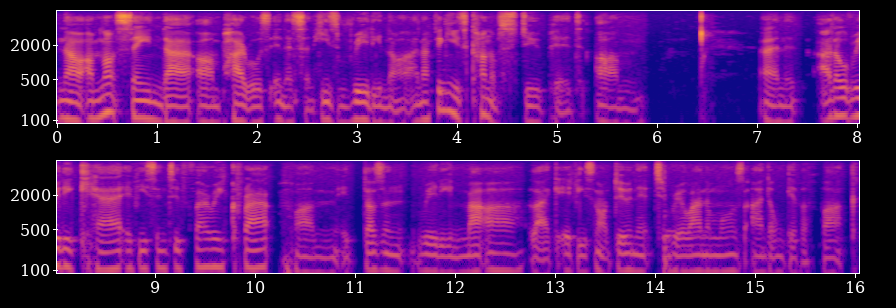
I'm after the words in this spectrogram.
Now, I'm not saying that um Pyro's innocent. He's really not, and I think he's kind of stupid. Um, and I don't really care if he's into furry crap. Um, it doesn't really matter. Like if he's not doing it to real animals, I don't give a fuck.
